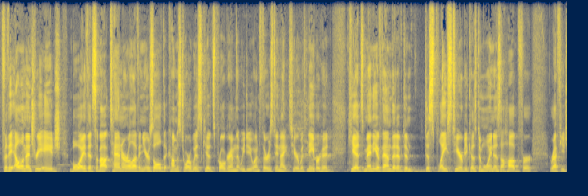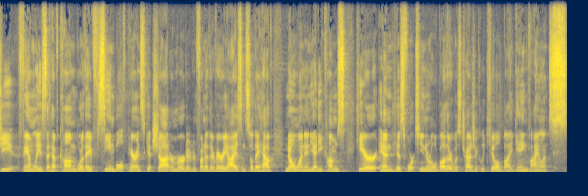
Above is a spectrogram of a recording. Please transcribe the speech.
for the elementary age boy that's about 10 or 11 years old that comes to our Whiz Kids program that we do on Thursday nights here with neighborhood kids, many of them that have been displaced here because Des Moines is a hub for refugee families that have come where they've seen both parents get shot or murdered in front of their very eyes, and so they have no one. And yet he comes here, and his 14 year old brother was tragically killed by gang violence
